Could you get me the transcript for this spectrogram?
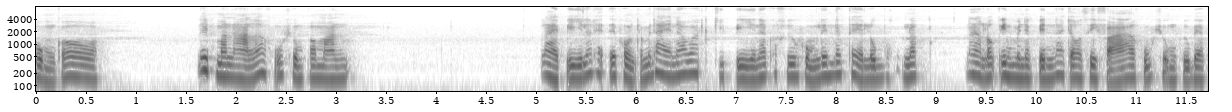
ผมก็เล่นมานานแล้วคุณผู้ชมประมาณ หลายปีแล้วแหละ แต่ผมจะไม่ได้นะว่ากี่ปีนะ ก็คือผมเล่นตั้งแต่โลบอกนักหน้าล็อกอินมันยังเป็นหน้าจอสีฟ้าคุณผู้ชมคือแบบ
